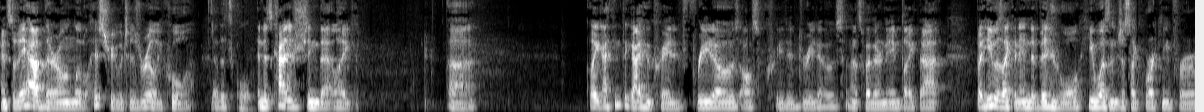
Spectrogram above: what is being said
and so they have their own little history, which is really cool. yeah That is cool. and it's kind of interesting that like uh like I think the guy who created Fritos also created Doritos and that's why they're named like that. But he was like an individual. He wasn't just like working for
